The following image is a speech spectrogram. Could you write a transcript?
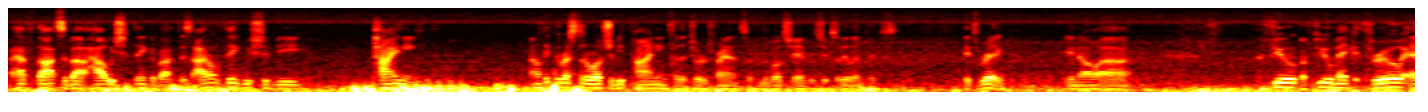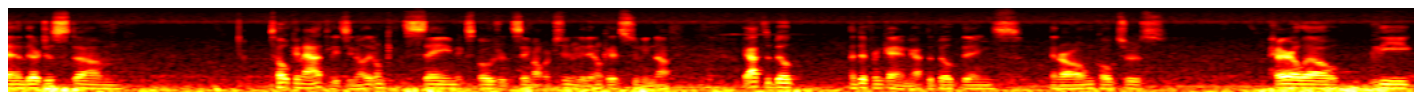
I have thoughts about how we should think about this. I don't think we should be pining. I don't think the rest of the world should be pining for the Tour de France or for the World Championships or the Olympics. It's rigged. You know, uh, a few a few make it through, and they're just um, token athletes. You know, they don't get the same exposure, the same opportunity. They don't get it soon enough. We have to build a different game. We have to build things in our own cultures, parallel league,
